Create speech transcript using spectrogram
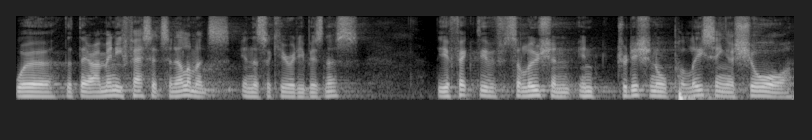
were that there are many facets and elements in the security business. The effective solution in traditional policing ashore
